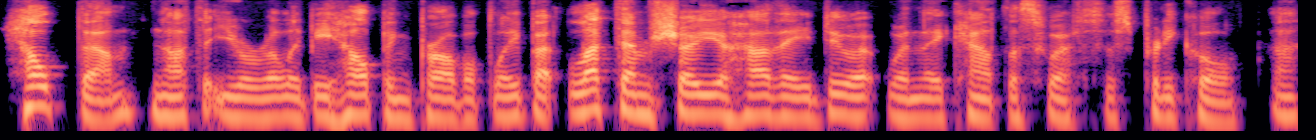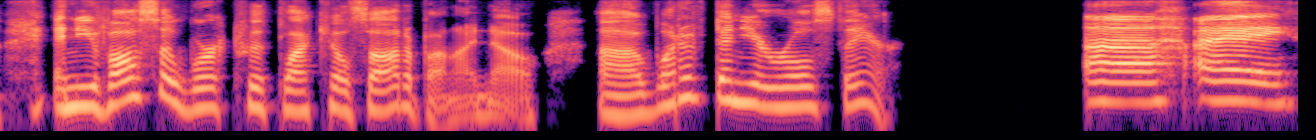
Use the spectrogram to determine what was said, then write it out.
help them. Not that you'll really be helping probably but let them show you how they do it when they count the swifts. It's pretty cool uh, and you've also worked with black hills audubon i know. Uh, what have been your roles there uh, I,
